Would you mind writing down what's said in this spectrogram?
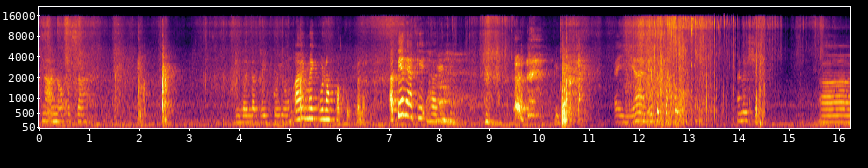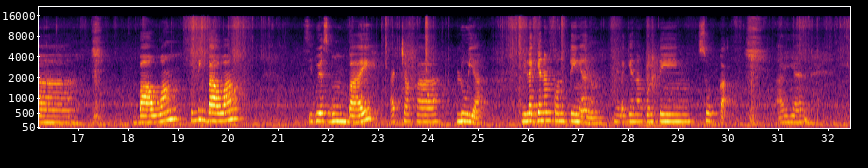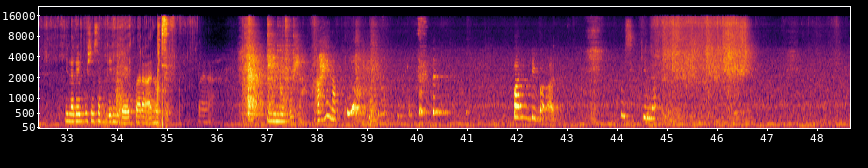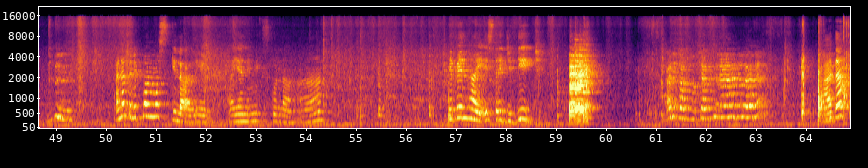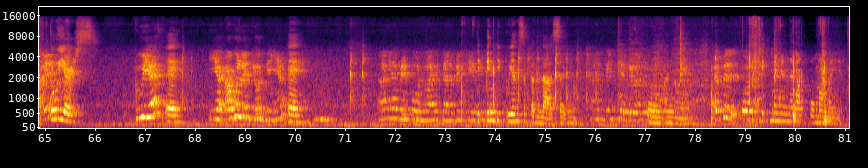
Naano ako sa... Ilalagay ko yung... Ay, may kulang pa po pala. Atin, aki. Diba? Ayan. Ito pa po. Ano siya? Ah... bawang. Kunting bawang. Sibuyas bombay. At saka luya nilagyan ng konting ano, nilagyan ng konting suka. Ayan. Nilagay po siya sa blender para ano po, para pino po siya. Ay, naku! Pandibaan. Muskila. Ano, telepon mo skila. Ayan, i-mix ko na, ha? Tipenhay estrigidig. Ada kamu magsabi sa nahadala ada? Ada? Two years. Two years? Eh. Ya, ako ah, lang yun din yan? Eh. Ano yung po, nuwari talagang kiri? Depende po yan sa panlasa nyo. Ano, 20 Kung ano. Apple, Tikman nyo na lang po mamaya.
